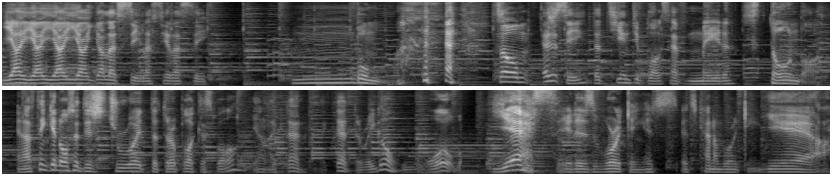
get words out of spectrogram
Yeah, yeah, yeah, yeah, yeah. Let's see, let's see, let's see. Mm, boom. so, as you see, the TNT blocks have made stone block. And I think it also destroyed the dirt block as well. Yeah, like that, like that. There we go. Whoa. Yes, it is working. It's it's kind of working. Yeah.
